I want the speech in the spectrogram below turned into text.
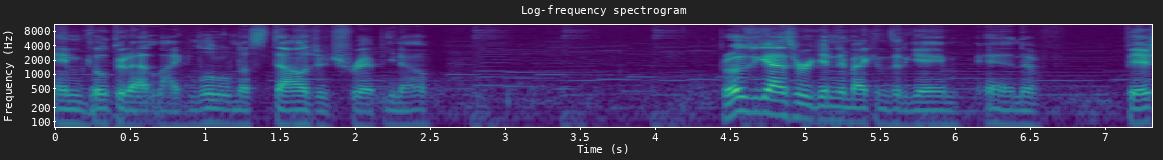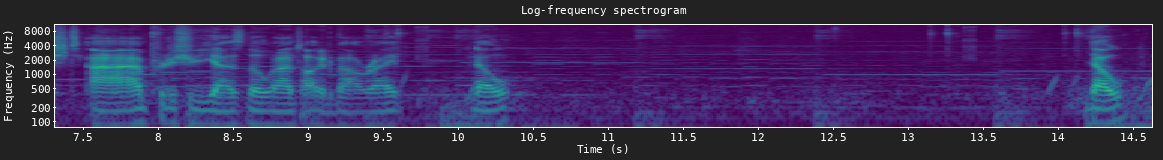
and go through that like little nostalgia trip, you know. For those of you guys who are getting back into the game and have fished, I'm pretty sure you guys know what I'm talking about, right? No. No.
